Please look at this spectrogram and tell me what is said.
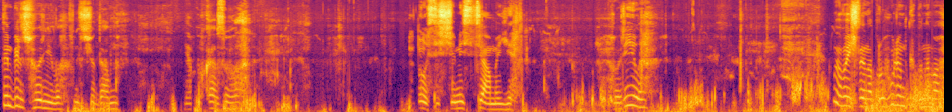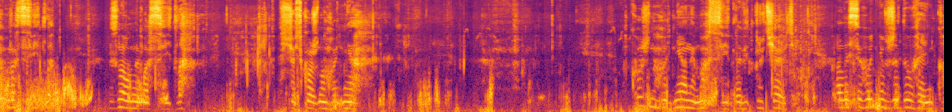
Тим більш горіло нещодавно. Я показувала. Ось іще місцями є. Горіле. Ми вийшли на прогулянки, бо нема у нас світла. Знов нема світла. Щось кожного дня. Кожного дня нема світла, відключають. Але сьогодні вже довгенько.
